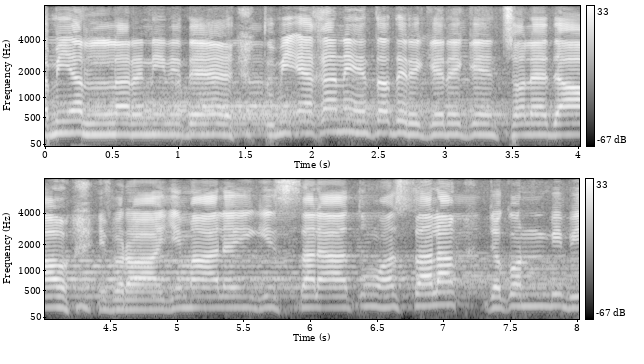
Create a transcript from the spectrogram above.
আমি আল্লাহর নির্দেশ, তুমি এখানে তাদেরকে রেখে চলে যাও। ইব্রাহিম ওয়াসসালাম যখন বিবি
